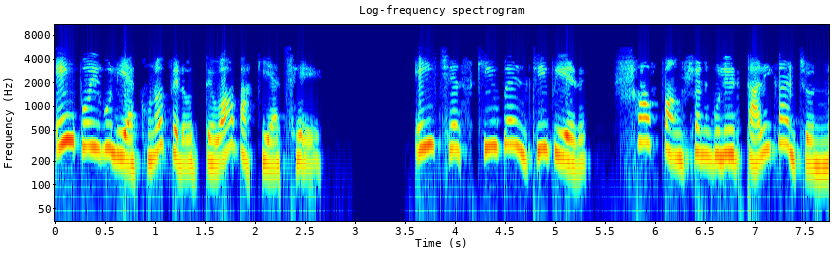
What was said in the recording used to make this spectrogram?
এই বইগুলি এখনও ফেরত দেওয়া বাকি আছে। এচএসকিউএলডিবি এর সব ফাংশনগুলির তালিকার জন্য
